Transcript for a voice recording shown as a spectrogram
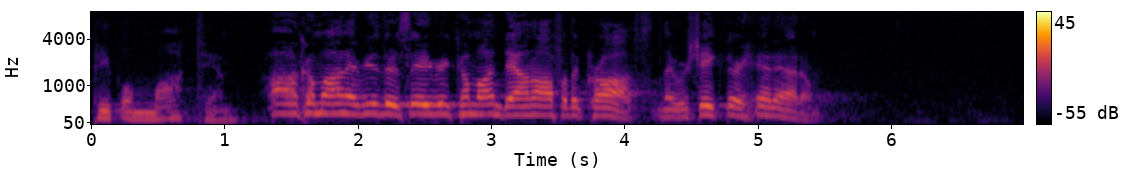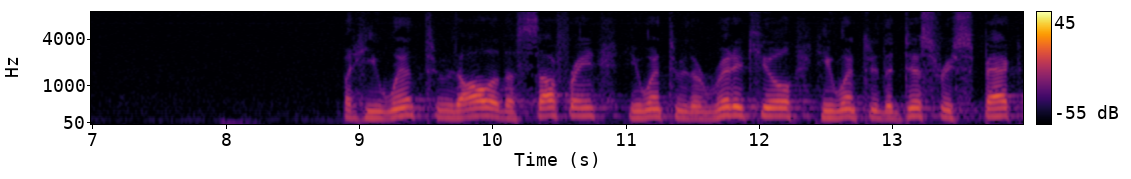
people mocked him. Oh, come on, if you're the Savior, come on down off of the cross. And they would shake their head at him. But he went through all of the suffering, he went through the ridicule, he went through the disrespect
